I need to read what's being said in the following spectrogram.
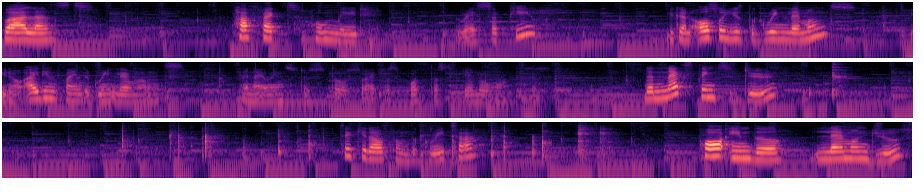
balanced, perfect homemade recipe. You can also use the green lemons. You know, I didn't find the green lemons when I went to the store, so I just bought this yellow one. The next thing to do take it out from the grater pour in the lemon juice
